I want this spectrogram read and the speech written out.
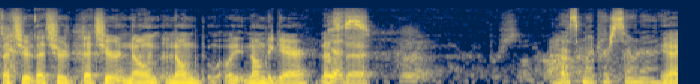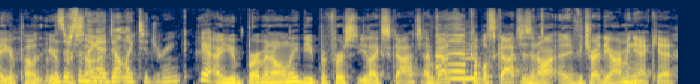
That's your, that's your, that's your nom, nom, what- nom de guerre. That's Yes. the, Her, persona, her That's my persona. yeah, your, po- your Is there something. I don't like to drink? Yeah, are you bourbon only? Do you prefer you like Scotch? I've got a Um, couple Scotches and Ar- have you tried the Armagnac yet?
